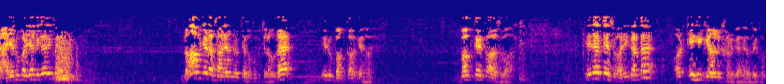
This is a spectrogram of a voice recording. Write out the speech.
ਰਾਜੇ ਨੂੰ ਪਰਜਾ ਦੀ ਗਾਦੀ ਪੈ ਨਾਮ ਜਿਹੜਾ ਸਾਰਿਆਂ ਦੇ ਉੱਤੇ ਹੁਕਮ ਚਲਾਉਂਦਾ ਹੈ, ਇਹਨੂੰ ਬੰਕਾ ਕਿਹਾ ਹੈ। ਬੰਕੇ ਕਾ ਸਵਾਰ। ਇਹਦੇ ਉੱਤੇ ਸਵਾਰੀ ਕਰਦਾ ਔਰ ਇਹੀ ਗਿਆਨ ਖੜ ਗਿਆ ਹੈ ਉਹਦੇ ਕੋਲ।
